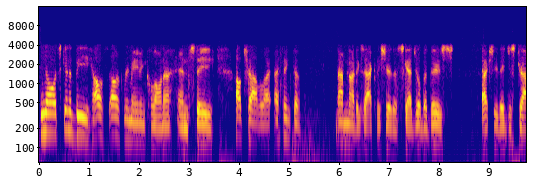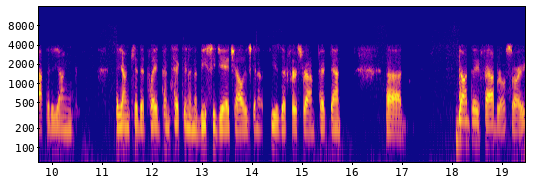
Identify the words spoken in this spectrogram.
No, it's going to be. I'll I'll remain in Kelowna and stay. I'll travel. I, I think the I'm not exactly sure the schedule, but there's actually they just drafted a young a young kid that played Penticton in the BCJHL who's going to use their first round pick, Dan uh, Dante Fabbro. Sorry,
